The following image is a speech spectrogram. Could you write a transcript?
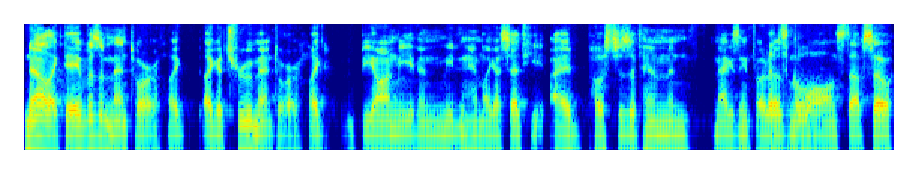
no, like Dave was a mentor, like, like a true mentor, like beyond me even meeting him. Like I said, he, I had posters of him and magazine photos That's on the cool. wall and stuff. So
